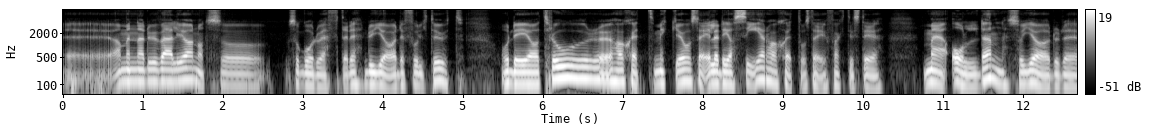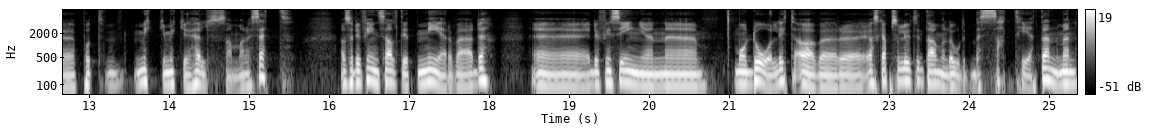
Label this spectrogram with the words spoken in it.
eh, ja, men när du väl gör något så, så går du efter det. Du gör det fullt ut. Och det jag tror har skett mycket hos dig, eller det jag ser har skett hos dig, faktiskt det med åldern så gör du det på ett mycket, mycket hälsosammare sätt. Alltså det finns alltid ett mervärde. Eh, det finns ingen... Eh, mår dåligt över, eh, jag ska absolut inte använda ordet besattheten, men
